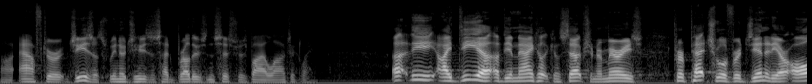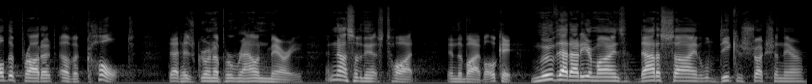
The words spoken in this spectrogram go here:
uh, after Jesus. We know Jesus had brothers and sisters biologically. Uh, the idea of the Immaculate Conception or Mary's perpetual virginity are all the product of a cult that has grown up around Mary and not something that's taught in the Bible. Okay, move that out of your minds, that aside, a little deconstruction there.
